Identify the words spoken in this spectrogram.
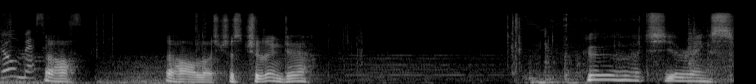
Don't mess with Oh, the howler's just chilling there. Good earrings.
